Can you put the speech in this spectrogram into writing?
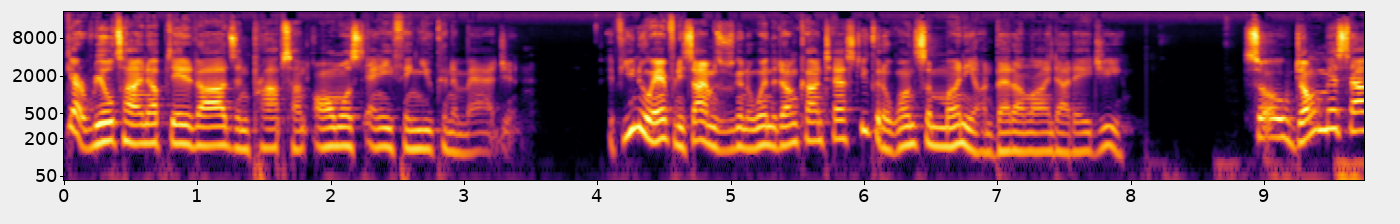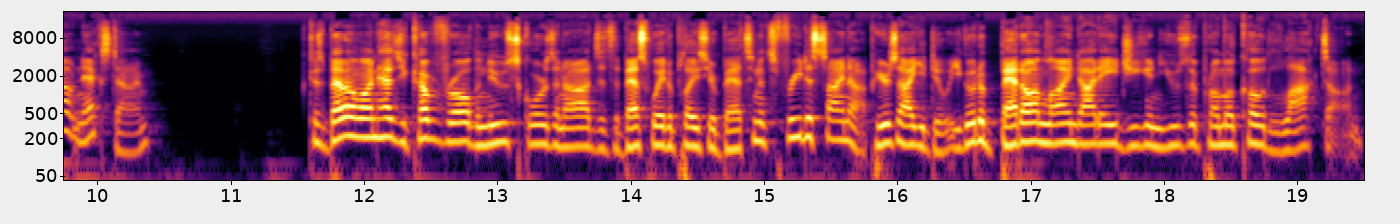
You got real time updated odds and props on almost anything you can imagine. If you knew Anfernee Simons was going to win the dunk contest, you could have won some money on betonline.ag. So don't miss out next time. Because BetOnline has you covered for all the news, scores, and odds. It's the best way to place your bets, and it's free to sign up. Here's how you do it: you go to BetOnline.ag and use the promo code Locked On.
